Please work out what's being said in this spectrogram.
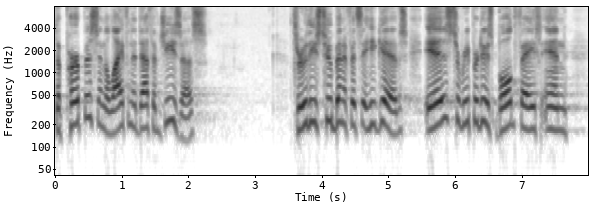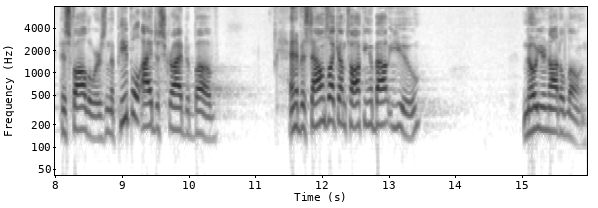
the purpose in the life and the death of Jesus through these two benefits that he gives is to reproduce bold faith in his followers. And the people I described above, and if it sounds like I'm talking about you, know you're not alone.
